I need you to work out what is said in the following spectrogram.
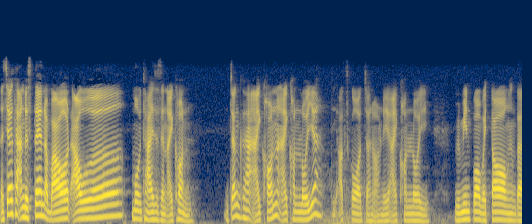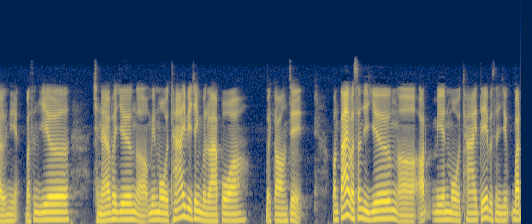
អញ្ចឹងថា understand about our monetization icon អញ្ចឹងថា icon icon លុយទីអត់ស្គាល់ចាស់អ្នកនេះ icon លុយវាមានពណ៌បៃតងហ្នឹងទៅនេះបើសិនជា channel របស់យើងមាន monetize វាចេញបន្លាពណ៌បៃតងទេប៉ុន្តែបើសិនជាយើងអត់មាន monetize ទេបើសិនជាយើងបិទ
